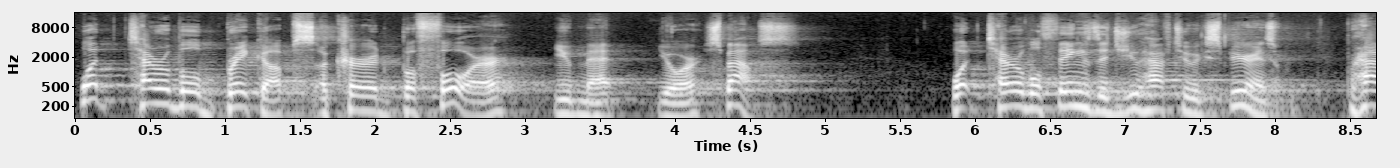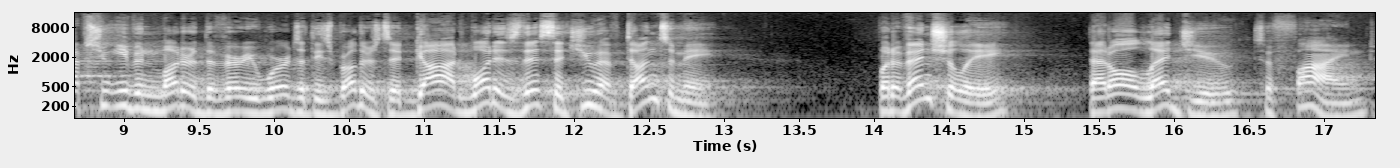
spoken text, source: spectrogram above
What terrible breakups occurred before you met your spouse? What terrible things did you have to experience? Perhaps you even muttered the very words that these brothers did God, what is this that you have done to me? But eventually, that all led you to find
